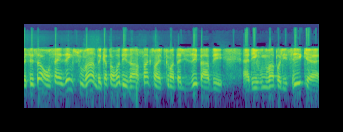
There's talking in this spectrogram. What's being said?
Mais c'est ça. On s'indigne souvent de quand on voit des enfants qui sont instrumentalisés par des euh, des mouvements politiques. Euh,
